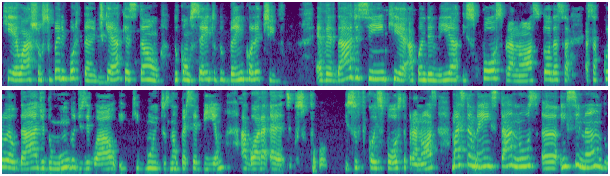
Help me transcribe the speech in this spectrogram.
que eu acho super importante, que é a questão do conceito do bem coletivo. É verdade, sim, que a pandemia expôs para nós toda essa, essa crueldade do mundo desigual e que muitos não percebiam. Agora, é, isso ficou exposto para nós, mas também está nos uh, ensinando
